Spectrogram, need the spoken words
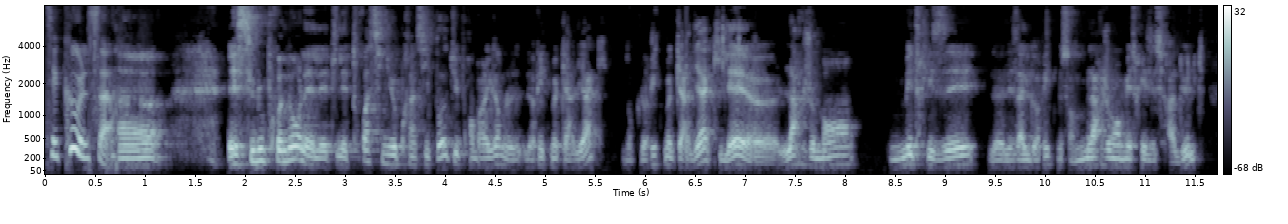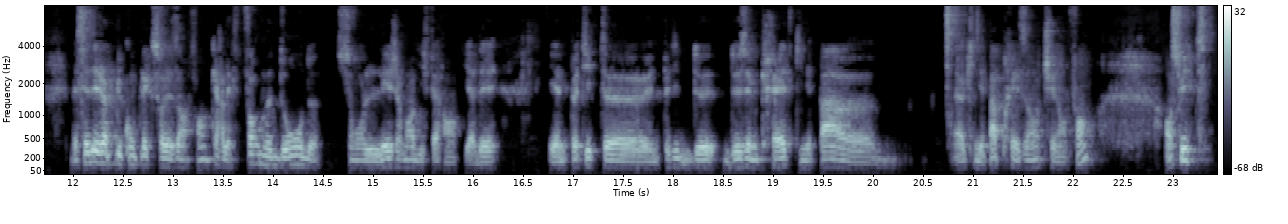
C'est cool ça. Euh, et si nous prenons les, les, les, trois signaux principaux, tu prends par exemple le, le, rythme cardiaque. Donc le rythme cardiaque, il est euh, largement maîtrisé, le, les algorithmes sont largement maîtrisés sur adultes, mais c'est déjà plus complexe sur les enfants car les formes d'ondes sont légèrement différentes. Il y a des, il y a une petite, euh, une petite de, deuxième crête qui n'est pas, euh, euh, pas présente chez l'enfant. Ensuite,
